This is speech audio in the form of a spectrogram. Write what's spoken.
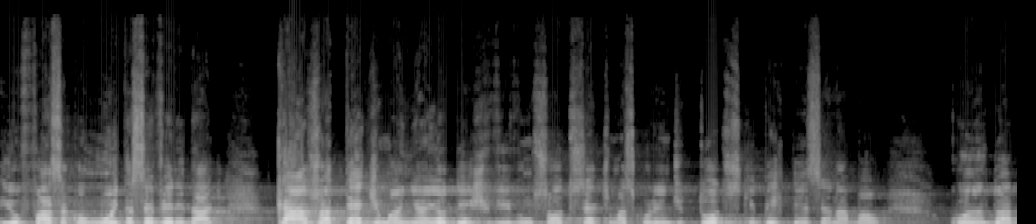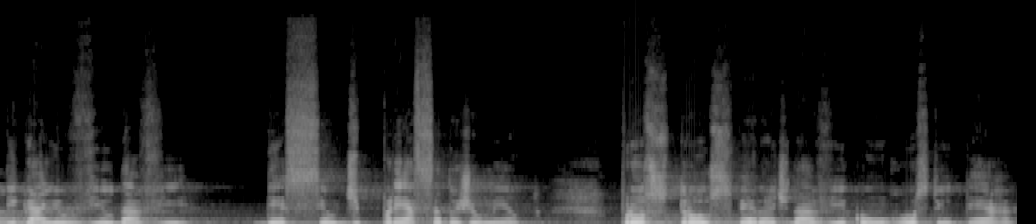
e o faça com muita severidade. Caso até de manhã eu deixe vivo um só do sexo masculino de todos os que pertencem a Nabal. Quando Abigail viu Davi, desceu depressa do jumento, prostrou-se perante Davi com o rosto em terra.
